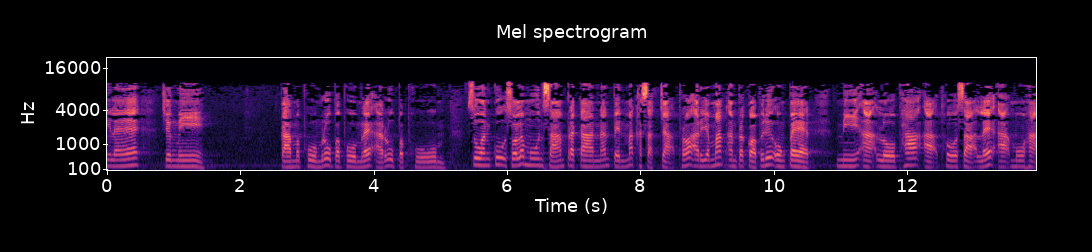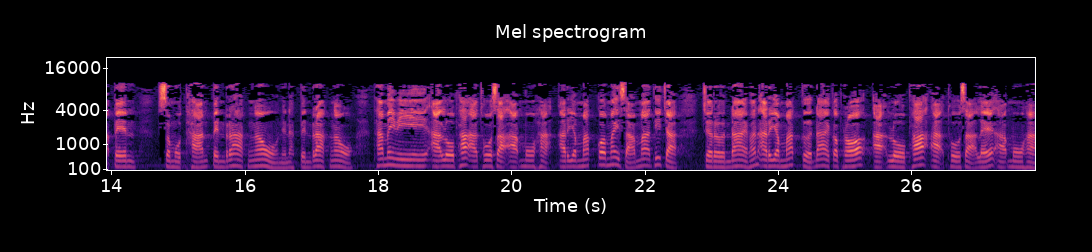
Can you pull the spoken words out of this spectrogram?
นี่แหละจึงมีกามภูมิรูปภูมิและอรูปภูมิ ส่วนกุศลมูลสามประการนั้นเป็นมรรคสัจจะ เพราะอริยมรรคอันประกอบไปด้วยองค์ 8 มีอะโลภะอะโทสะและอะโมหะเป็นสมุทฐานเป็นรากเง่าเนี่ยนะเป็นรากเง่า ถ้าไม่มีอะโลภะอะโทสะอะโมหะ อริยมรรคก็ไม่สามารถที่จะเจริญได้ เพราะอริยมรรคเกิดได้ก็เพราะอะโลภะอะโทสะและอะโมหะ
